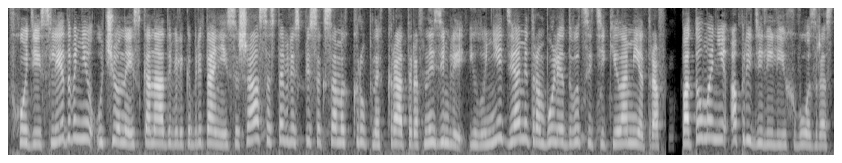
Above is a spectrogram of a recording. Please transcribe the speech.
В ходе исследования ученые из Канады, Великобритании и США составили список самых крупных кратеров на Земле и Луне диаметром более 20 километров. Потом они определили их возраст.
